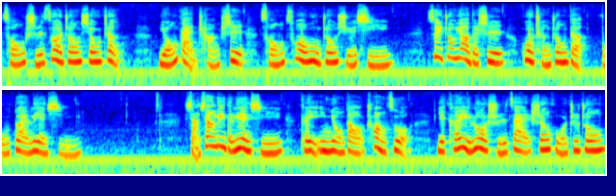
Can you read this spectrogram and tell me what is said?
从实作中修正，勇敢尝试，从错误中学习。最重要的是过程中的不断练习。想象力的练习可以应用到创作，也可以落实在生活之中。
